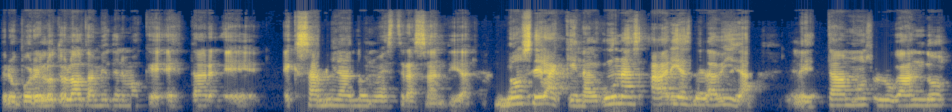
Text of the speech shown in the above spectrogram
pero por el otro lado también tenemos que estar eh, examinando nuestra santidad. ¿No será que en algunas áreas de la vida le estamos jugando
